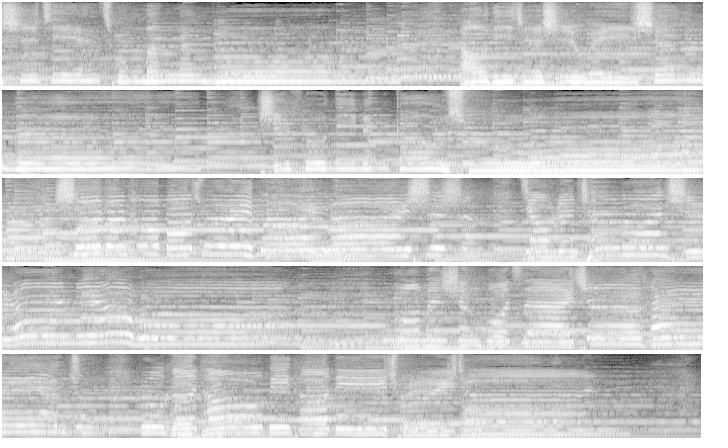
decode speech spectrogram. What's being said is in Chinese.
世界充满冷漠，到底这是为什么？是否你能告诉我？撒旦他把罪带来世上，叫人沉沦，使人灭亡。我们生活在这黑暗中，如何逃避他的摧残？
